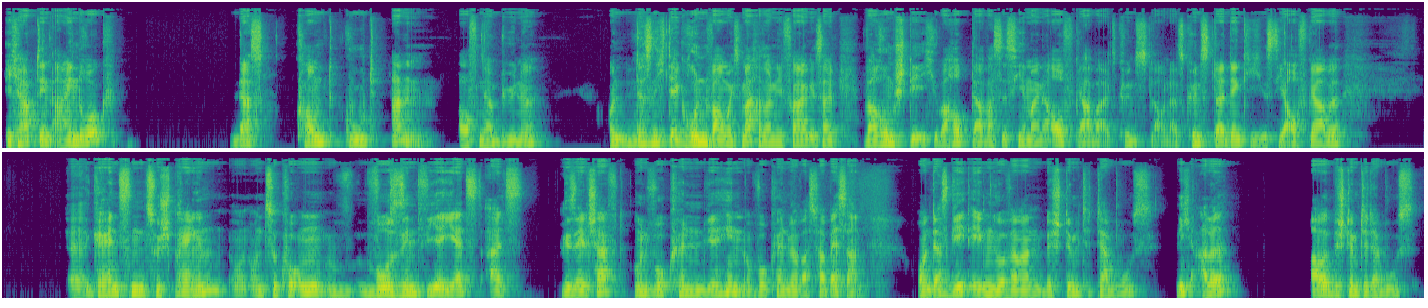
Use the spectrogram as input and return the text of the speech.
ich habe den Eindruck, das kommt gut an auf einer Bühne. Und das ist nicht der Grund, warum ich es mache, sondern die Frage ist halt, warum stehe ich überhaupt da? Was ist hier meine Aufgabe als Künstler? Und als Künstler, denke ich, ist die Aufgabe, äh, Grenzen zu sprengen und, und zu gucken, wo sind wir jetzt als Gesellschaft und wo können wir hin und wo können wir was verbessern. Und das geht eben nur, wenn man bestimmte Tabus, nicht alle, aber bestimmte Tabus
